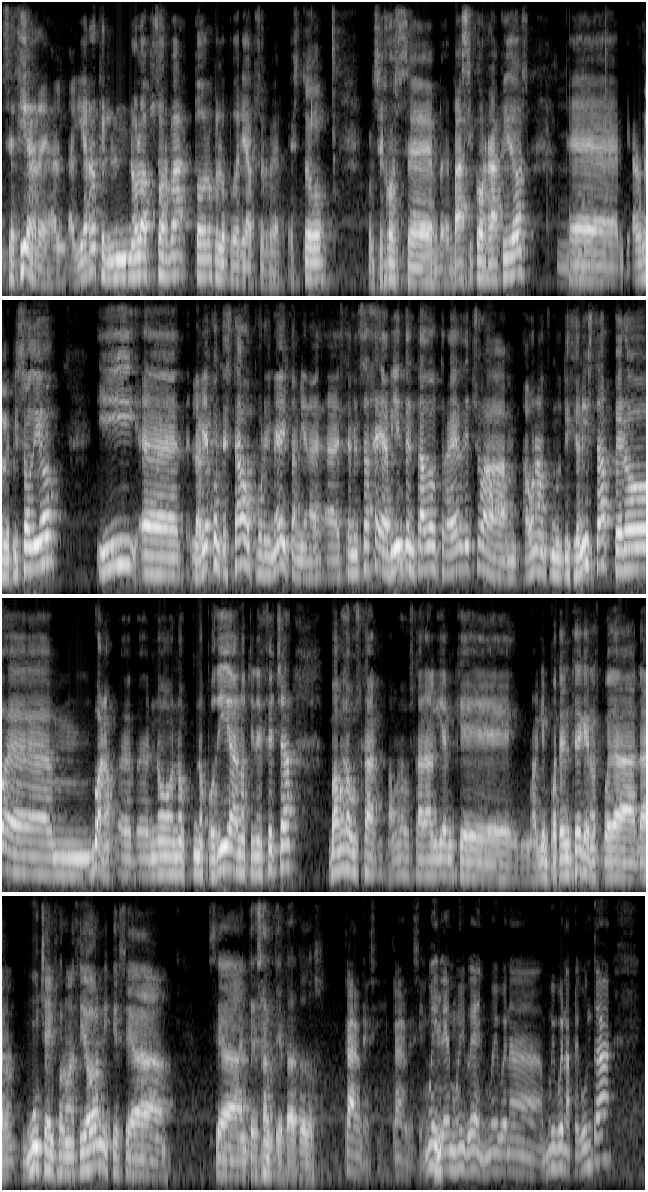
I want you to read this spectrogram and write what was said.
se cierre al, hierro, que no lo absorba todo lo que lo podría absorber. Esto, consejos eh, básicos, rápidos, eh, miraros el episodio y eh, le había contestado por email también a, este mensaje. Había intentado traer, de hecho, a, una nutricionista, pero eh, bueno, eh, no, no, no, podía, no tiene fecha. Vamos a buscar, vamos a buscar a alguien que, alguien potente que nos pueda dar mucha información y que sea, sea interesante para todos. Claro que sí, claro que sí. Muy ¿Mm? bien, muy bien, muy buena, muy buena pregunta.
